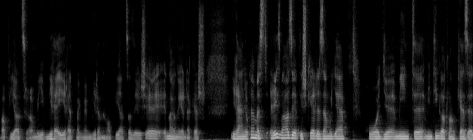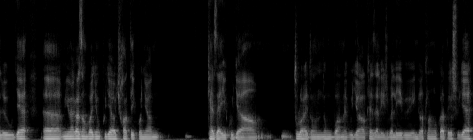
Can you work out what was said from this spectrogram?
a piacra, mire érhet meg, meg mire nem a piac azért, és nagyon érdekes irányok. Nem, ezt részben azért is kérdezem, ugye, hogy mint, mint ingatlan kezelő, ugye, mi meg azon vagyunk, ugye, hogy hatékonyan kezeljük ugye a tulajdonunkban, meg ugye a kezelésben lévő ingatlanokat, és ugye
